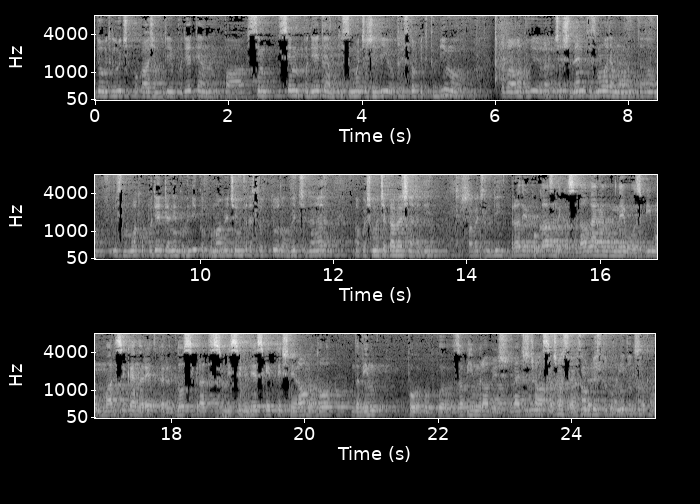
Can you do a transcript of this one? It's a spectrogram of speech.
dobri luči pokažemo tudi podjetjem, pa vsem, vsem podjetjem, ki si moče želijo pristopiti k BIM-u, da lahko vidijo, da če študenti zmoremo, da mislim, lahko podjetje neko veliko, ko ima večjo infrastrukturo, večji denar, lahko še moče kaj več naredi, pa več ljudi. Radi bi pokazali, da se da v enem dnevu z BIM-om marsikaj narediti, ker dosti krat so bili ljudje skeptični ravno to, da BIM po, po, za BIM rabiš več časa. Časa, da samo v bistvu pa ni to tako.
